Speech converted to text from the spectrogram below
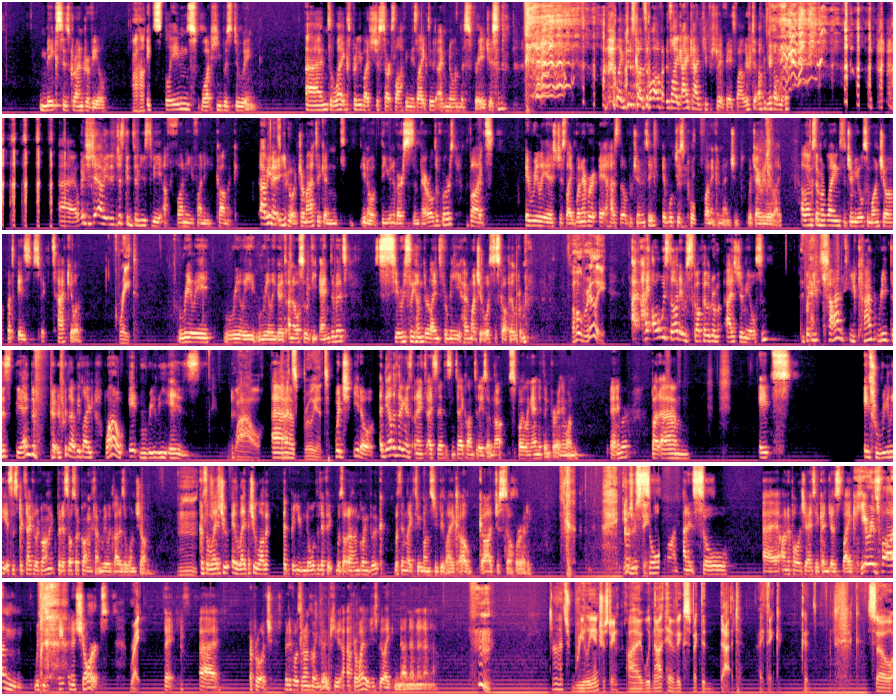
makes his grand reveal, uh-huh. explains what he was doing, and Lex pretty much just starts laughing. He's like, "Dude, I've known this for ages." like, just cuts him off and is like, "I can't keep a straight face while you're telling me all this." uh, which I mean, it just continues to be a funny, funny comic. I mean, you know, dramatic and you know the universe is imperiled, of course, but it really is just like whenever it has the opportunity, it will just poke fun at convention, which I really like. Along similar lines, the Jimmy Olsen one shot is spectacular. Great. Really, really, really good, and also the end of it seriously underlines for me how much it was to Scott Pilgrim. Oh, really? I, I always thought it was Scott Pilgrim as Jimmy Olsen but you can't you can't read this the end of it without being like, wow, it really is. Wow. That's uh, brilliant. Which, you know, and the other thing is, and I, I said this in Techland today, so I'm not spoiling anything for anyone anywhere, but um, it's it's really it's a spectacular comic, but it's also a comic that I'm really glad is a one shot because mm. it lets you it lets you love it but you know that if it was an ongoing book, within like three months, you'd be like, "Oh God, just stop already." Because it's so fun and it's so uh, unapologetic and just like, "Here is fun," which is in a short, right? Thing, uh, approach. But if it was an ongoing book, you after a while you'd just be like, "No, no, no, no, no." Hmm. Oh, that's really interesting. I would not have expected that. I think. Cause so,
